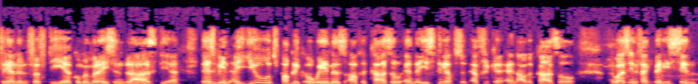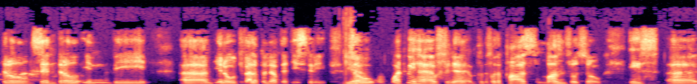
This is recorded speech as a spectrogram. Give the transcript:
350 year commemoration last year, there's Hmm. been a huge public awareness of the castle and the history of South Africa and how the castle was in fact very central, central in the, um, you know, development of that history. Yeah. So what we have for, the, past month or so is uh,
